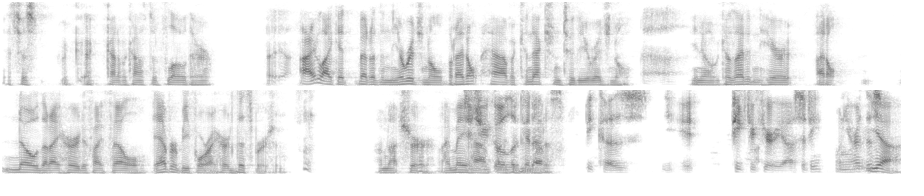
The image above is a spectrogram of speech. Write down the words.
It's just a, a kind of a constant flow there. I- like it better than the original, but I don't have a connection to the original. Ah, You know, because I didn't hear it. I don't know that I heard if I fell ever before I heard this version. I'm not sure. I may Hmm. Did have. you go look it up? notice. because it piqued your curiosity when you heard this. Yeah,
